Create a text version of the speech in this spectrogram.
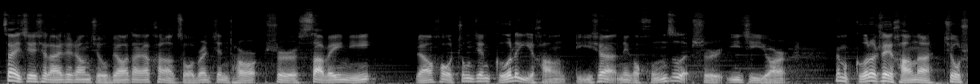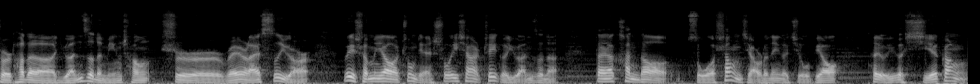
再接下来这张酒标，大家看到左边箭头是萨维尼。然后中间隔了一行，底下那个红字是一级园。那么隔了这行呢，就是它的园子的名称是维尔莱斯园。为什么要重点说一下这个园子呢？大家看到左上角的那个酒标，它有一个斜杠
